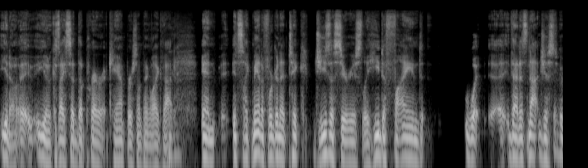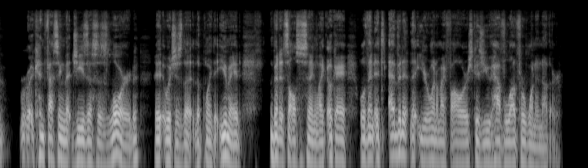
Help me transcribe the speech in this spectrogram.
you know, uh, you know, because I said the prayer at camp or something like that, Yeah. and it's like, man, if we're gonna take Jesus seriously, he defined what uh, that it's not just Yeah. confessing that Jesus is Lord, uh, which is the the point that you made, but it's also saying like, okay, well then it's evident that you're one of my followers because you have love for one another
